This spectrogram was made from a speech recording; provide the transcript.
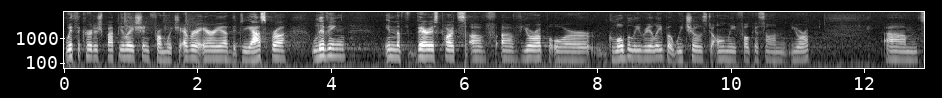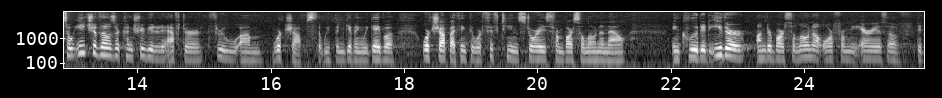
with the Kurdish population from whichever area, the diaspora, living in the various parts of, of Europe or globally really, but we chose to only focus on Europe. Um, so each of those are contributed after through um, workshops that we've been giving. We gave a workshop, I think there were 15 stories from Barcelona now, included either under Barcelona or from the areas of that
